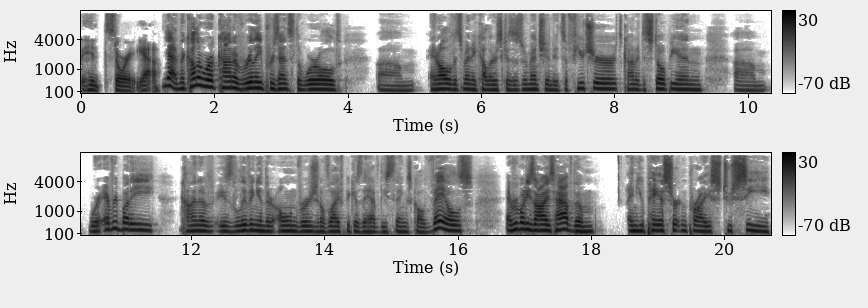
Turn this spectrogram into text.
hint story. Yeah. Yeah, and the color work kind of really presents the world um, and all of its many colors because, as we mentioned, it's a future. It's kind of dystopian, um, where everybody kind of is living in their own version of life because they have these things called veils. Everybody's eyes have them, and you pay a certain price to see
